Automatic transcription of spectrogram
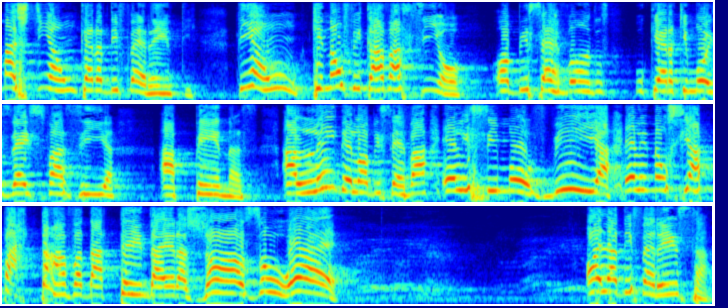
mas tinha um que era diferente. Tinha um que não ficava assim, ó, observando o que era que Moisés fazia apenas. Além dele observar, ele se movia, ele não se apartava da tenda, era Josué. Olha a diferença.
